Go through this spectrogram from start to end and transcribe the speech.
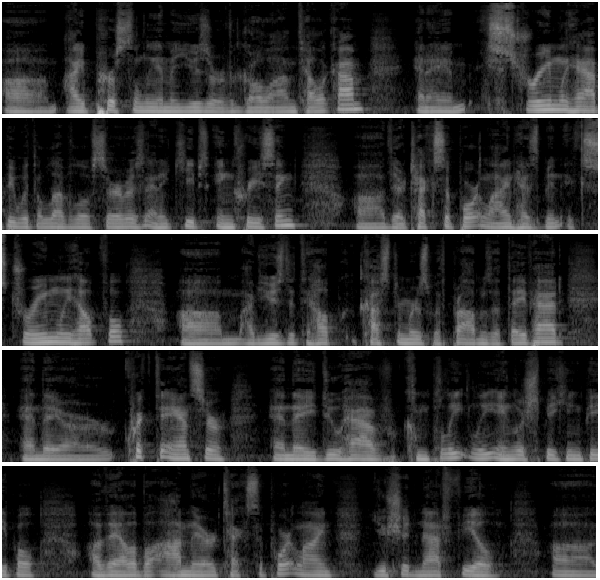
Um, I personally am a user of Golan Telecom, and I am extremely happy with the level of service, and it keeps increasing. Uh, their tech support line has been extremely helpful. Um, I've used it to help customers with problems that they've had, and they are quick to answer, and they do have completely English speaking people available on their tech support line. You should not feel uh,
